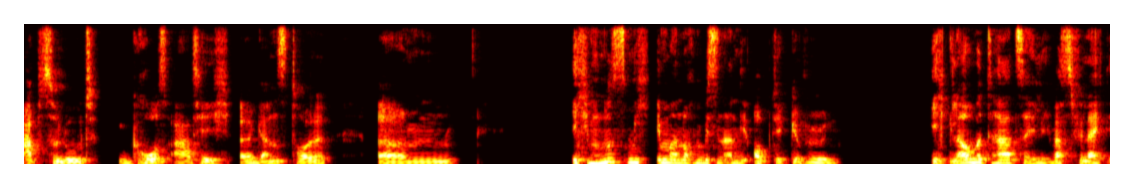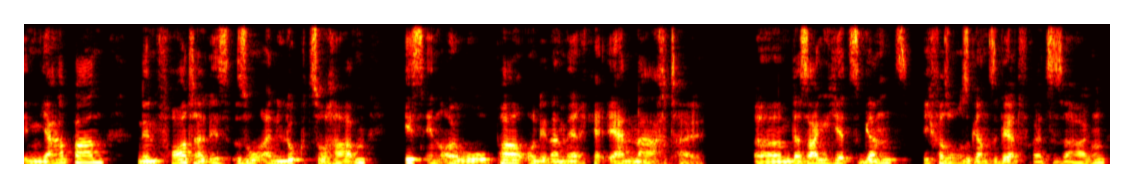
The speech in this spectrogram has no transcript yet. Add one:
Absolut großartig, äh, ganz toll. Ähm, ich muss mich immer noch ein bisschen an die Optik gewöhnen. Ich glaube tatsächlich, was vielleicht in Japan ein Vorteil ist, so einen Look zu haben, ist in Europa und in Amerika eher ein Nachteil. Ähm, das sage ich jetzt ganz, ich versuche es ganz wertfrei zu sagen.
